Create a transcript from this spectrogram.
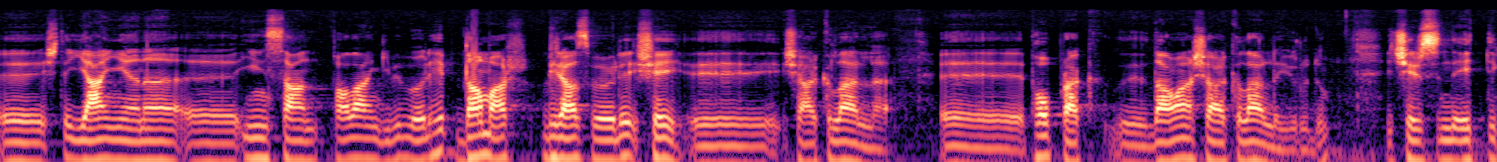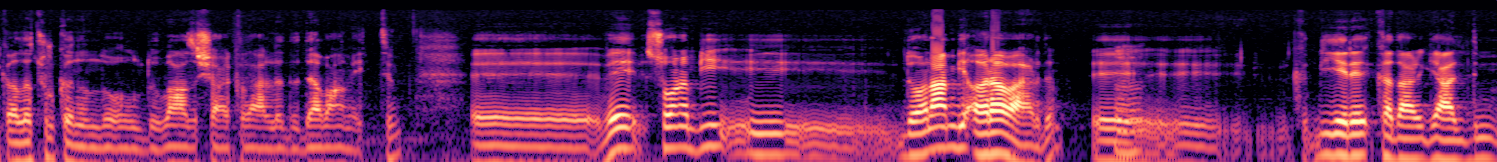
e, işte yan yana e, insan falan gibi böyle hep damar biraz böyle şey e, şarkılarla e, pop rock e, damar şarkılarla yürüdüm. İçerisinde etnik Alaturka'nın da olduğu bazı şarkılarla da devam ettim. E, ve sonra bir e, dönem bir ara verdim. E, bir yere kadar geldim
